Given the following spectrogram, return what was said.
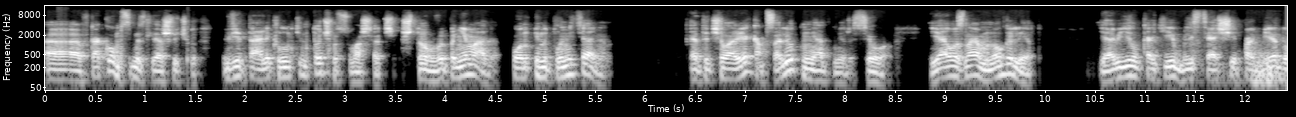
Э, в каком смысле я шучу? Виталик Лункин точно сумасшедший. Чтобы вы понимали, он инопланетянин. Это человек абсолютно не от мира сего. Я его знаю много лет. Я видел, какие блестящие победы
